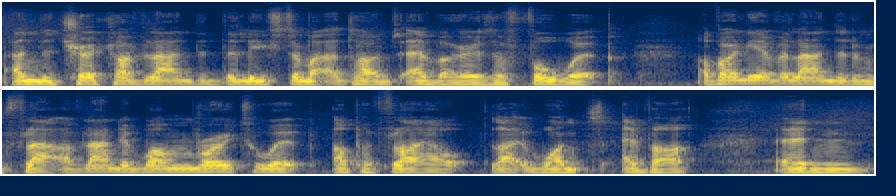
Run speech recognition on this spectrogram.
and the trick I've landed the least amount of times ever, is a full whip. I've only ever landed them flat. I've landed one rotor whip up a fly out like once ever, and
